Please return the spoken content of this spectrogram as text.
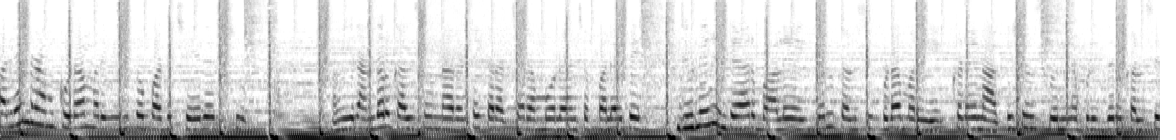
కళ్యాణ్ రామ్ కూడా మరి వీరితో పాటు చేరొచ్చు. వీరందరూ కలిసి ఉన్నారంటే ఇక రచ్చ రంబోలే అని చెప్పాలి. అయితే జూనియర్ ఎన్టీఆర్ బాలయ్య ఇద్దరు కలిసి కూడా మరి ఎక్కడైనా అకేషన్స్ వెళ్ళినప్పుడు ఇద్దరు కలిసి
